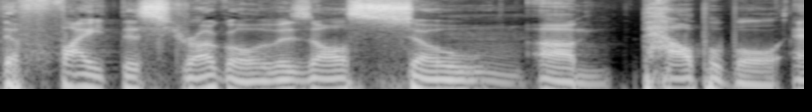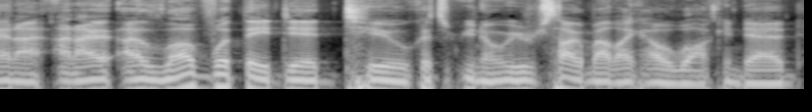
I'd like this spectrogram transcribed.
the fight, the struggle, it was all so um, palpable, and I and I, I love what they did too, because you know we were talking about like how Walking Dead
